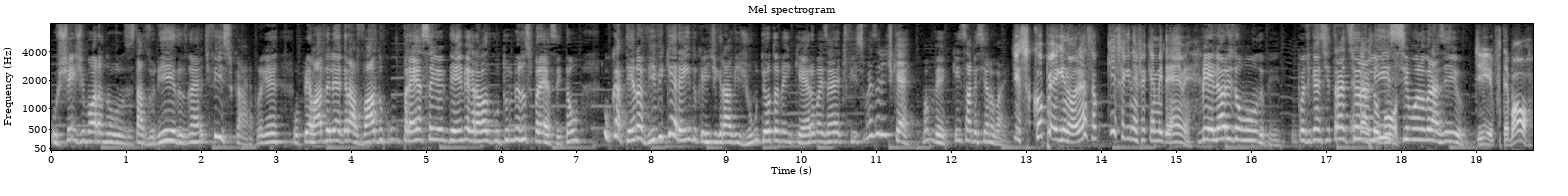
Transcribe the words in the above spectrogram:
O Shenji mora nos Estados Unidos, né? É difícil, cara. Porque o Pelado ele é gravado com pressa e o MDM é gravado com tudo menos pressa. Então o Catena vive querendo que a gente grave junto. Eu também quero, mas é difícil. Mas a gente quer. Vamos ver. Quem sabe esse ano vai. Desculpe a ignorância, o que significa MDM? Melhores do mundo, Pedro. Um podcast tradicionalíssimo no Brasil. De futebol?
